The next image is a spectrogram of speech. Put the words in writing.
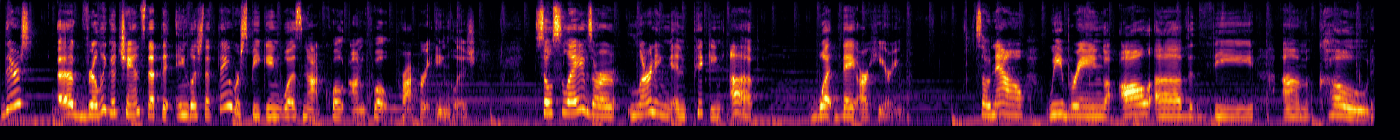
there's a really good chance that the English that they were speaking was not quote unquote proper English. So slaves are learning and picking up what they are hearing. So now we bring all of the um, code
